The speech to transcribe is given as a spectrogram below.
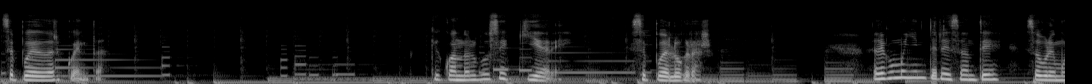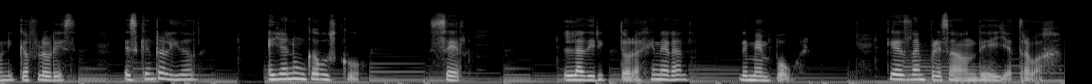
se puede dar cuenta que cuando algo se quiere, se puede lograr. Algo muy interesante sobre Mónica Flores es que en realidad ella nunca buscó ser la directora general de Manpower, que es la empresa donde ella trabaja.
